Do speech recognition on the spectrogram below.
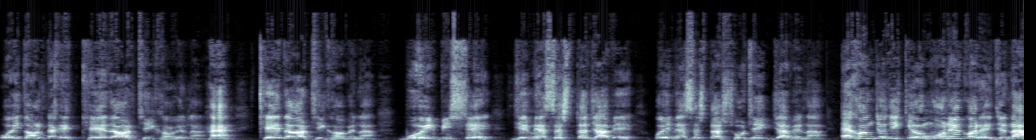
ওই দলটাকে খেয়ে দেওয়া ঠিক হবে না। হ্যাঁ খেয়ে দেওয়া ঠিক হবে না। বহির বিশ্বে যে মেসেজটা যাবে, ওই মেসেজটা সঠিক যাবে না। এখন যদি কেউ মনে করে যে, না,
